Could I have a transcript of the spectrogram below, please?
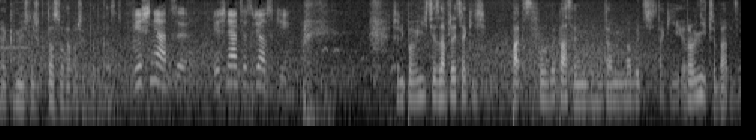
Jak myślisz, kto słucha waszych podcastów? Wieśniacy. Wieśniacy z wioski. Czyli powinniście zawrzeć jakiś pakt z full wypasem. Tam ma być taki rolniczy bardzo.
